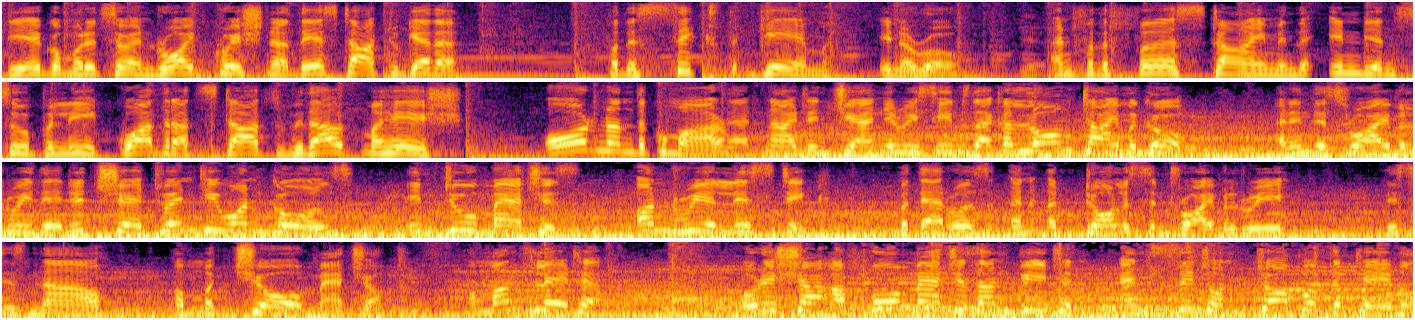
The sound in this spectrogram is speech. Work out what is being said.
Diego Mauricio and Roy Krishna, they start together for the sixth game in a row. And for the first time in the Indian Super League, Cuadrat starts without Mahesh or Nandakumar. That night in January seems like a long time ago. And in this rivalry, they did share 21 goals in two matches. Unrealistic, but that was an adolescent rivalry. This is now a mature matchup. A month later, Odisha are four matches unbeaten and sit on top of the table.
